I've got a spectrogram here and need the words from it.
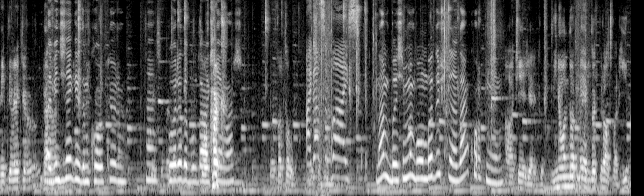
Bekle bekle. Ben Evin içine girdim korkuyorum. Heh, Neyse, ben- bu arada burada Korkak. AK var. Korkak tavuk. I got supplies. Lan başıma bomba düştü neden korkmayayım? AK'ye gerek yok. Mini 14 ile M416 var. iyi mi?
